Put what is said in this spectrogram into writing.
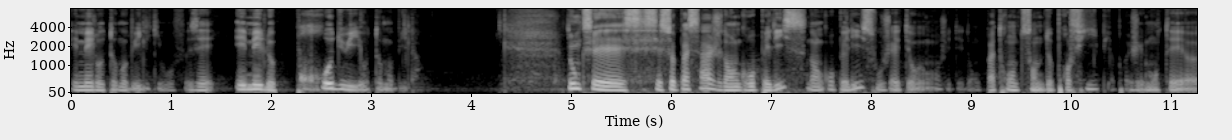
aimer l'automobile, qui vous faisait aimer le produit automobile. Donc c'est ce passage dans le groupe Elis, dans le groupe Elis où j'étais donc patron de centre de profit, puis après j'ai monté, euh,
